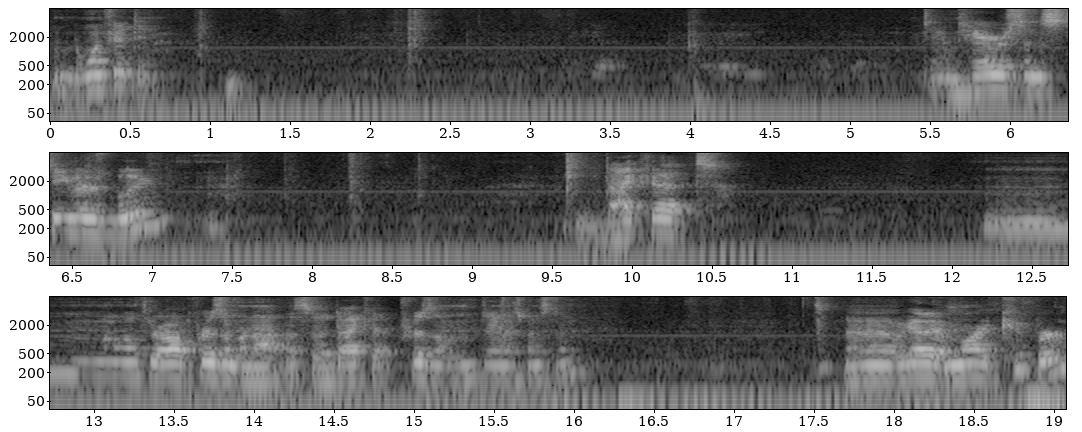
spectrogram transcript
Number 150. James Harrison Steelers Blue. Die cut. Mm, I don't know they're all Prizm or not. That's a die cut Prizm, Jameis Winston. Uh, we got a Amari Cooper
